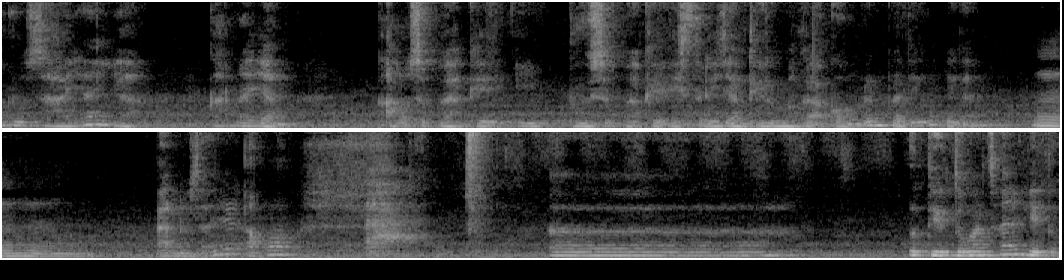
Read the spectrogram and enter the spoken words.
menurut saya ya karena yang kalau sebagai ibu sebagai istri yang di rumah gak komplain berarti oke kan? Hmm. anu saya apa eh hitungan saya gitu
